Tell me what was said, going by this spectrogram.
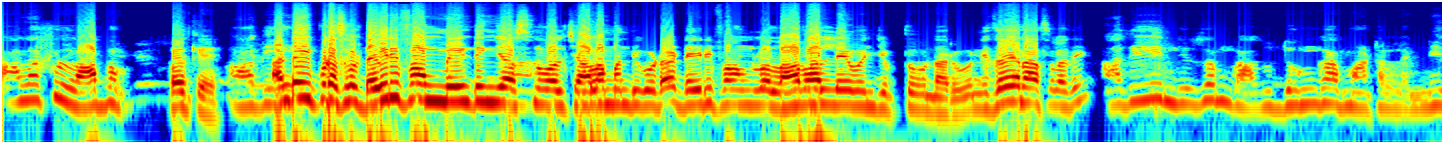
వాళ్ళకు లాభం. అంటే ఇప్పుడు అసలు డైరీ ఫామ్ మెయింటైన్ చేస్తున్న వాళ్ళు చాలా మంది కూడా డైరీ ఫామ్లో లాభాలు లేవని చెప్తూ ఉన్నారు. నిజమేనా అసలు అది? అది నిజం కాదు దొంగ మాటలన్నీ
